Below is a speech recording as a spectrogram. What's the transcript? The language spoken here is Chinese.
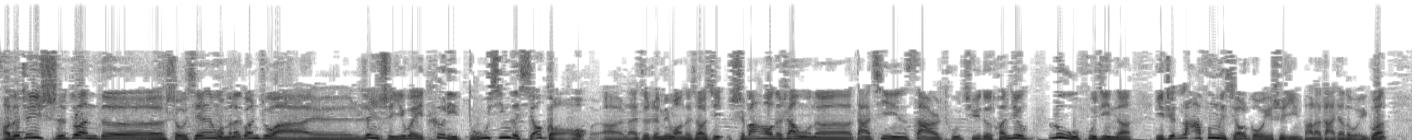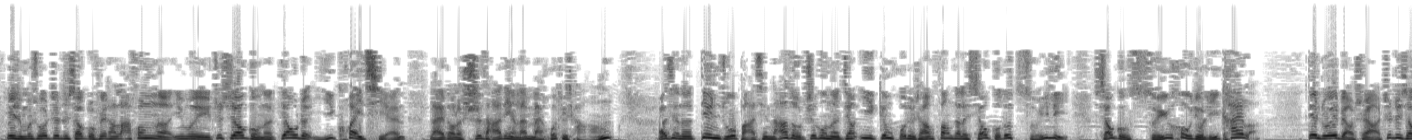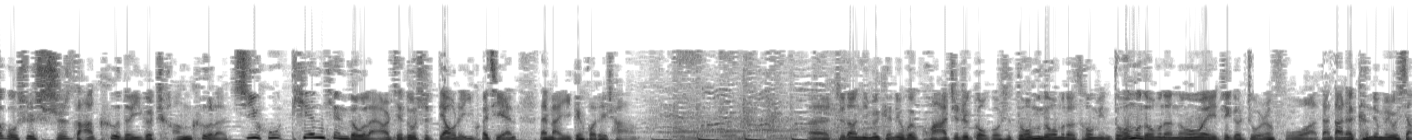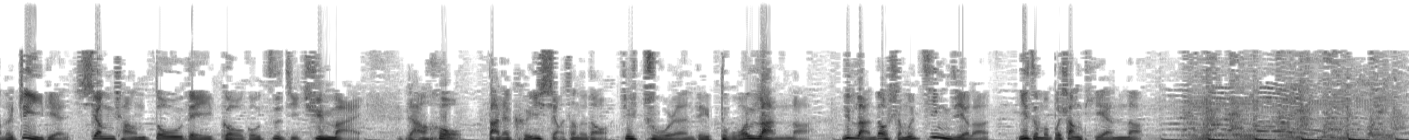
好的，这一时段的，首先我们来关注啊，认识一位特立独行的小狗啊。来自人民网的消息，十八号的上午呢，大庆萨尔图区的团结路附近呢，一只拉风的小狗也是引发了大家的围观。为什么说这只小狗非常拉风呢？因为这只小狗呢，叼着一块钱来到了食杂店来买火腿肠，而且呢，店主把钱拿走之后呢，将一根火腿肠放在了小狗的嘴里，小狗随后就离开了。店主也表示啊，这只小狗是食杂客的一个常客了，几乎天天都来，而且都是叼着一块钱来买一根火腿肠。呃，知道你们肯定会夸这只狗狗是多么多么的聪明，多么多么的能为这个主人服务啊，但大家肯定没有想到这一点，香肠都得狗狗自己去买，然后大家可以想象得到，这主人得多懒呐！你懒到什么境界了？你怎么不上天呢？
